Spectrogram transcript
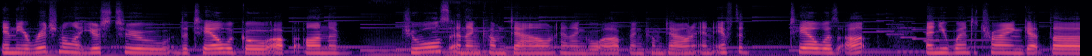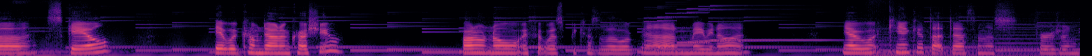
In the original it used to, the tail would go up on the jewels and then come down and then go up and come down and if the tail was up and you went to try and get the scale, it would come down and crush you. I don't know if it was because of the, uh, maybe not. Yeah, we can't get that death in this version.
